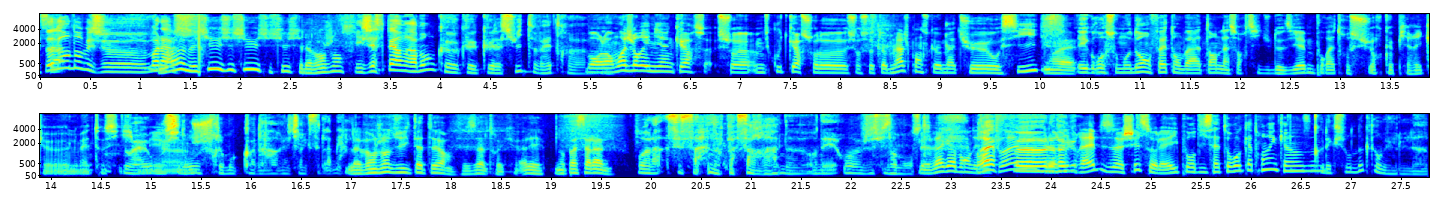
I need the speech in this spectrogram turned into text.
C'est Non, non, non, mais je. Voilà. Ouais, mais si, si, si, si, si, c'est la vengeance. Et j'espère vraiment que, que, que la suite va être. euh, Bon, alors moi j'aurais mis un, cœur sur, un coup de cœur sur, le, sur ce tome-là. Je pense que Mathieu aussi. Ouais. Et grosso modo, en fait, on va attendre la sortie du deuxième pour être sûr que Pierrick euh, le mette aussi. Ouais, Mais, ou euh, sinon je ferai mon connard et je dirais que c'est de la merde. La vengeance du dictateur, c'est ça le truc. Allez, non pas Salan. Voilà, c'est ça. Non, pas Saran. On est, on- je suis un monstre. Le vagabond des Bref, étoiles euh, le Rebs chez Soleil pour 17,95€. Collection Noctambule.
